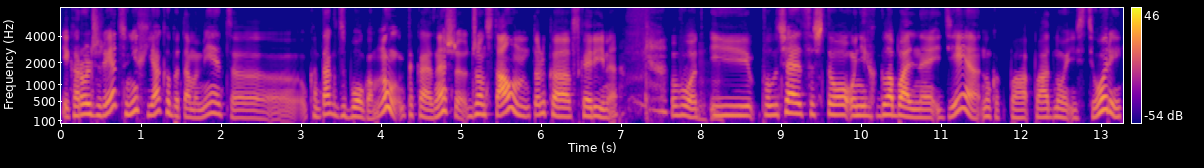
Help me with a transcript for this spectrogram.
И король-жрец у них якобы там имеет э, контакт с богом. Ну, такая, знаешь, Джон Стаун, только в Скайриме. Вот. Mm-hmm. И получается, что у них глобальная идея, ну, как по, по одной из теорий,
